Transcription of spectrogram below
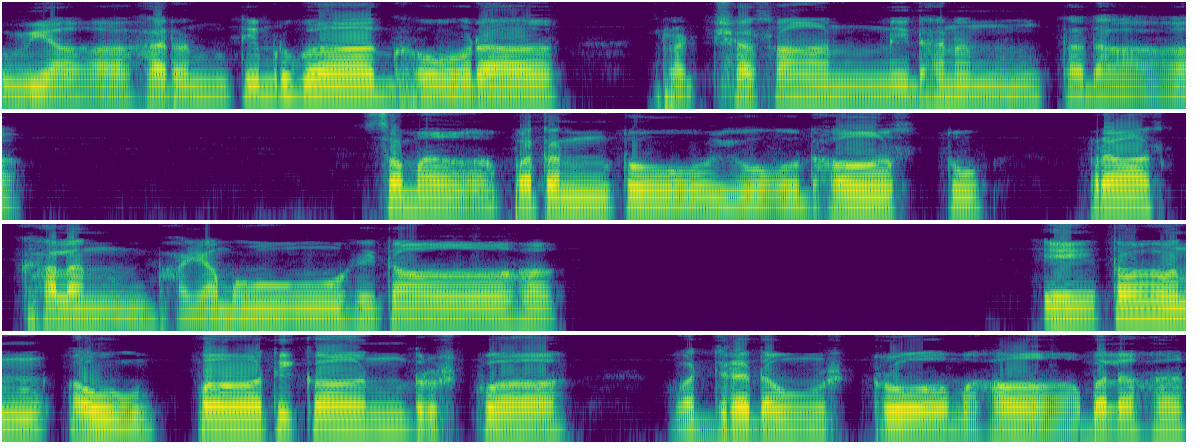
व्याहरन्ति मृगा घोरा रक्षसान्निधनम् तदा। समापतन्तो योधास्तु प्रास्खलन् भयमोहिताः। एतान् औत्पातिकान् दृष्ट्वा वज्रदंष्ट्रो महाबलः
